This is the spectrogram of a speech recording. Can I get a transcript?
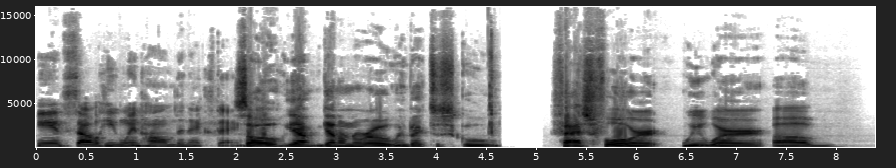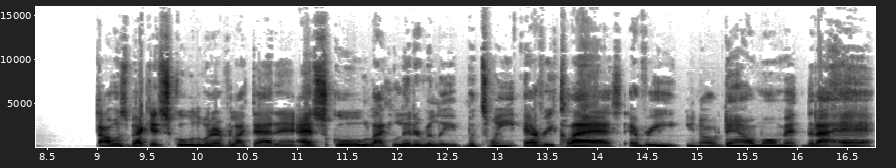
And so he went home the next day. So yeah, got on the road, went back to school. Fast forward, we were um I was back at school or whatever like that, and at school, like literally between every class, every you know down moment that I had,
